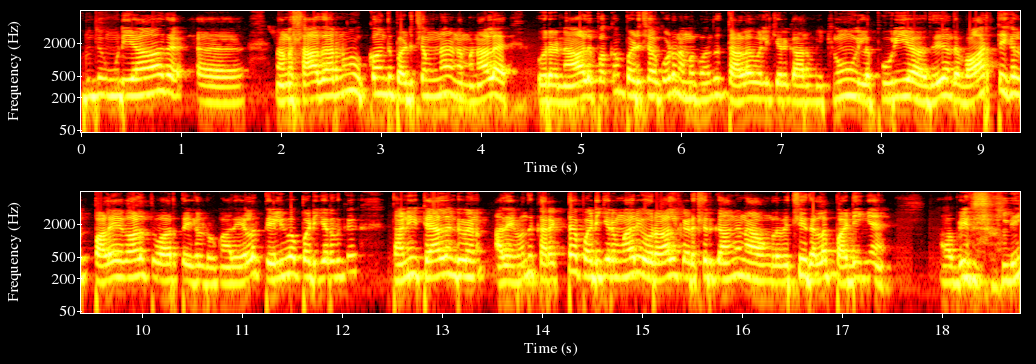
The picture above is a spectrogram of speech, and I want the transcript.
புரிஞ்ச முடியாத நம்ம சாதாரணமாக உட்காந்து படித்தோம்னா நம்மளால் ஒரு நாலு பக்கம் படித்தா கூட நமக்கு வந்து தலை வலிக்கிறதுக்கு ஆரம்பிக்கும். இல்லை புரியாது. அந்த வார்த்தைகள் பழைய காலத்து வார்த்தைகள் இருக்கும். அதையெல்லாம் தெளிவாக படிக்கிறதுக்கு தனி டேலண்ட் வேணும். அதை வந்து கரெக்டாக படிக்கிற மாதிரி ஒரு ஆள் கிடச்சிருக்காங்க. நான் அவங்கள வச்சு இதெல்லாம் படிங்க அப்படின்னு சொல்லி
